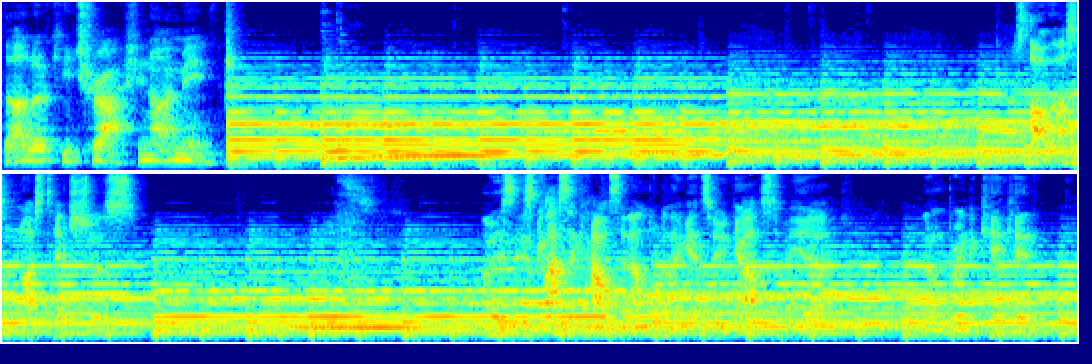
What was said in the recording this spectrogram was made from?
that are low key trash. You know what I mean? Start with that, some nice textures. I mean, it's, it's classic house, and I'm not going to get too gassed, but yeah. Then we'll bring the kick in.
